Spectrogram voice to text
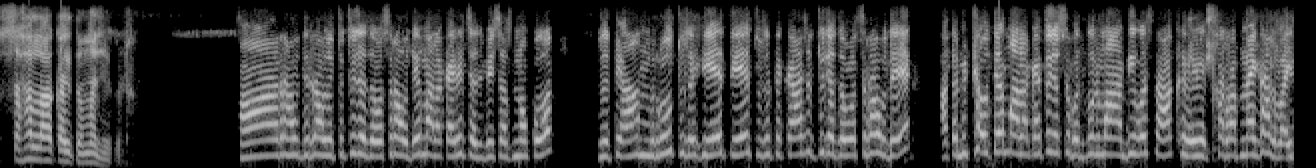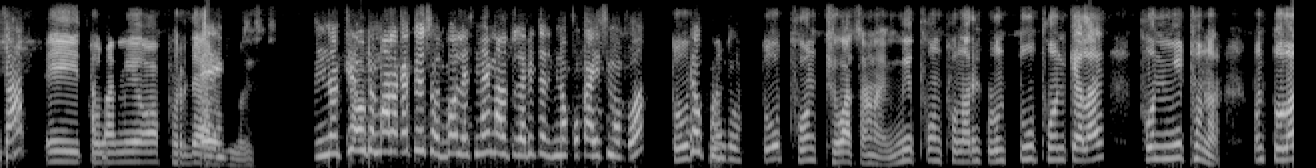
सहा लाख आहेत माझ्याकडे. हा राहू दे राहू दे तू तुझ्याजवळच राहू दे मला काय रिचार्ज बिचार्ज नको. तुझं ते अमृत तुझं हे ते तुझं ते काय असेल तुझ्याजवळच राहू दे. आता मी ठेवते मला काय तुझ्यासोबत बोल मला दिवस खराब नाही घालवायचा. ए तुला मी ऑफर. द्यायला लागलोय. न ठेवतो मला काय तुझ्यासोबत बोलायचं नाही मला तुझा रिचार्ज नको काहीच नको. तू ठेव फोन तू. तो फोन ठेवायचा नाही. मी फोन ठेवणार इकडून तू फोन केलाय फोन मी ठेवणार. पण तुला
